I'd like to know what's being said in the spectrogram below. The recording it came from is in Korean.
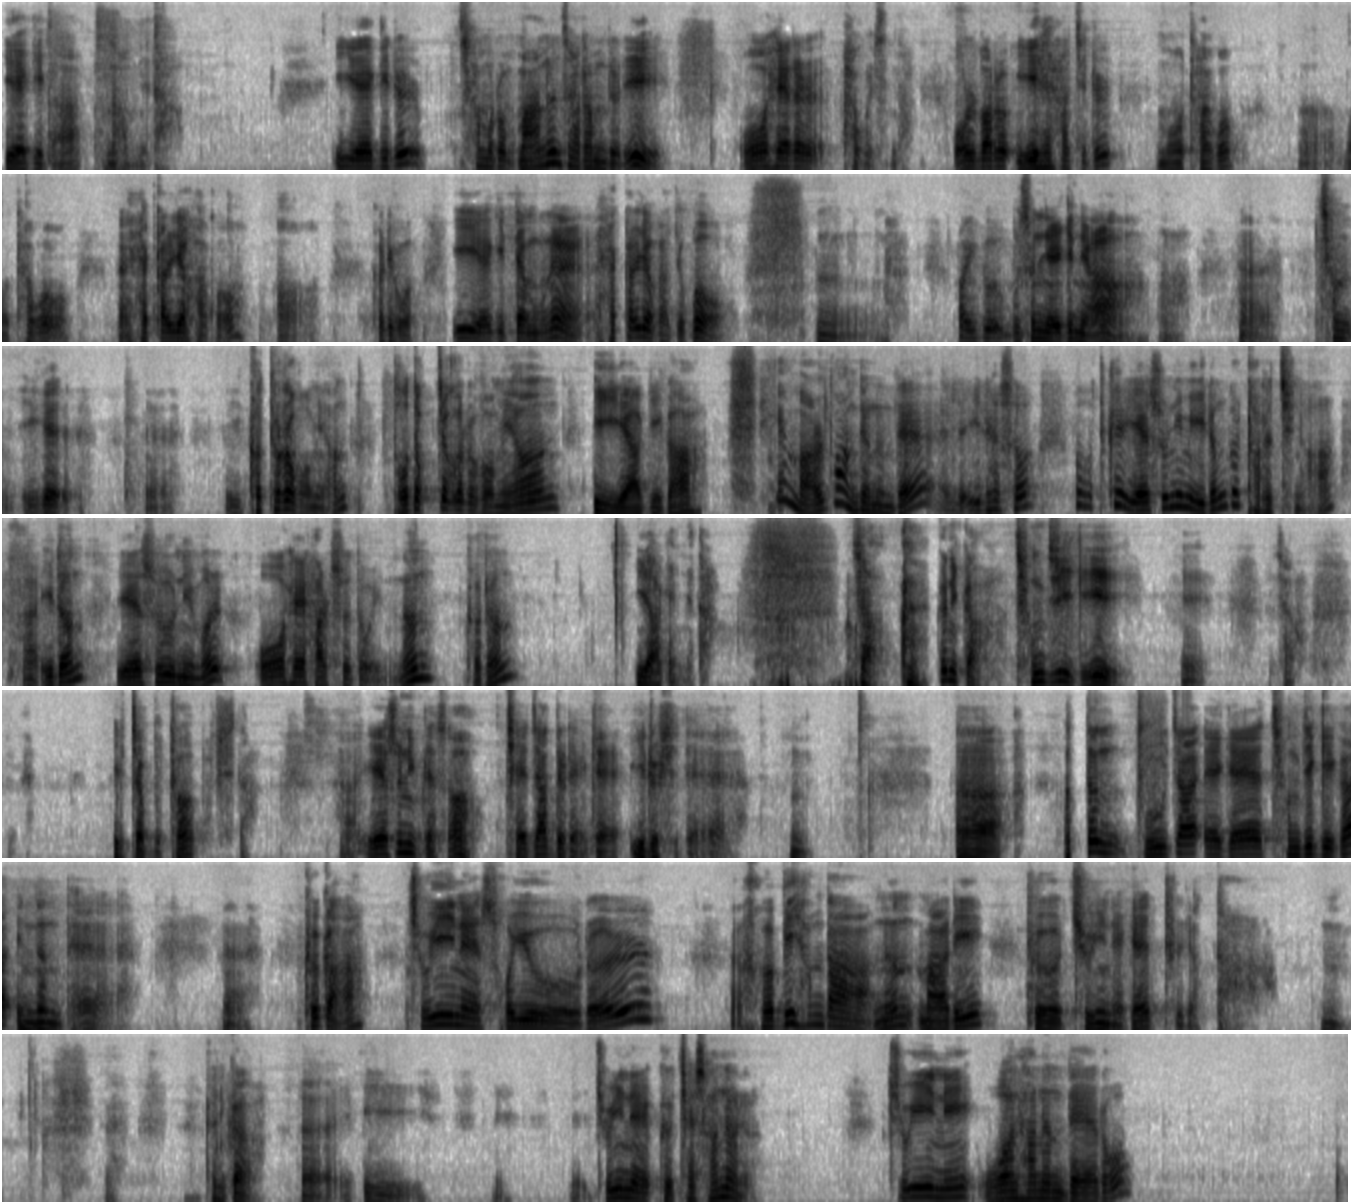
얘기가 나옵니다. 이 얘기를 참으로 많은 사람들이 오해를 하고 있습니다. 올바로 이해하지를 못하고 어, 못하고 헷갈려하고 어, 그리고 이 얘기 때문에 헷갈려 가지고 음, 아 이거 무슨 얘기냐? 아, 참 이게 예, 겉으로 보면 도덕적으로 보면 이 이야기가 이게 말도 안 되는데 이래서 어, 어떻게 예수님이 이런 걸 가르치나 아, 이런 예수님을 오해할 수도 있는 그런 이야기입니다. 자, 그러니까 청직이 예, 자 1절부터 봅시다. 아, 예수님께서 제자들에게 이르시되 음, 어, 어떤 부자에게 청지기가 있는데 예, 그가 주인의 소유를 허비한다는 말이 그 주인에게 들렸다. 음. 그러니까 어, 이 주인의 그 재산을 주인이 원하는 대로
